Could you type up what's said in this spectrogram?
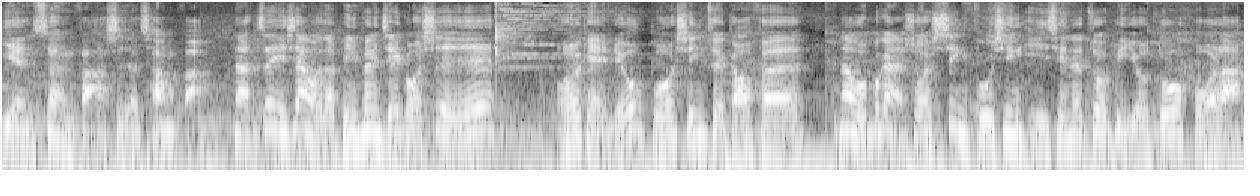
演算法式的唱法。那这一项我的评分结果是，我会给刘柏辛最高分。那我不敢说幸福星以前的作品有多火啦，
